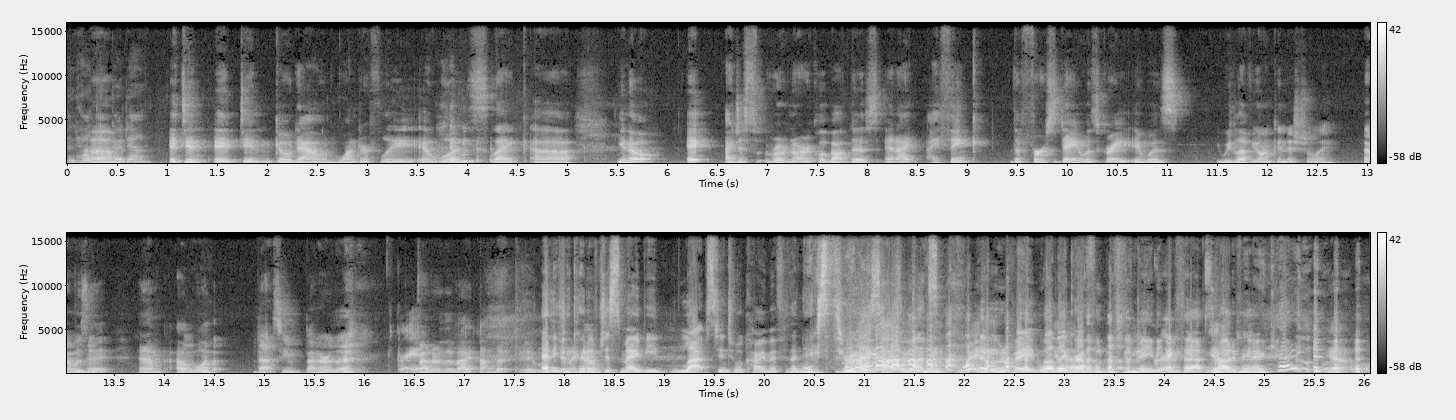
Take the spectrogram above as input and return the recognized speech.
And how'd that Um, go down? It didn't. It didn't go down wonderfully. It was like, uh, you know, it. I just wrote an article about this, and I. I think the first day was great. It was, we love you unconditionally. That was Mm-hmm. it. And I'm. Uh, well, that, that seemed better than Great. better than I thought it, it was And if you could go. have just maybe lapsed into a coma for the next three Right, would months, been great. that would have been, well, they grappled with the meaning of that. Yeah. Might have been okay. yeah.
